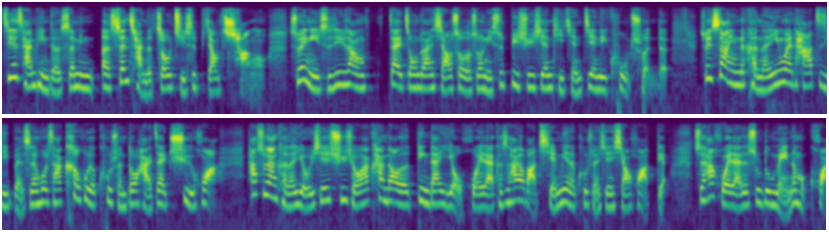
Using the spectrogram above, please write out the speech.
这些产品的生命呃生产的周期是比较长哦，所以你实际上。在终端销售的时候，你是必须先提前建立库存的。所以上银的可能，因为他自己本身或是他客户的库存都还在去化，他虽然可能有一些需求，他看到的订单有回来，可是他要把前面的库存先消化掉，所以他回来的速度没那么快。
